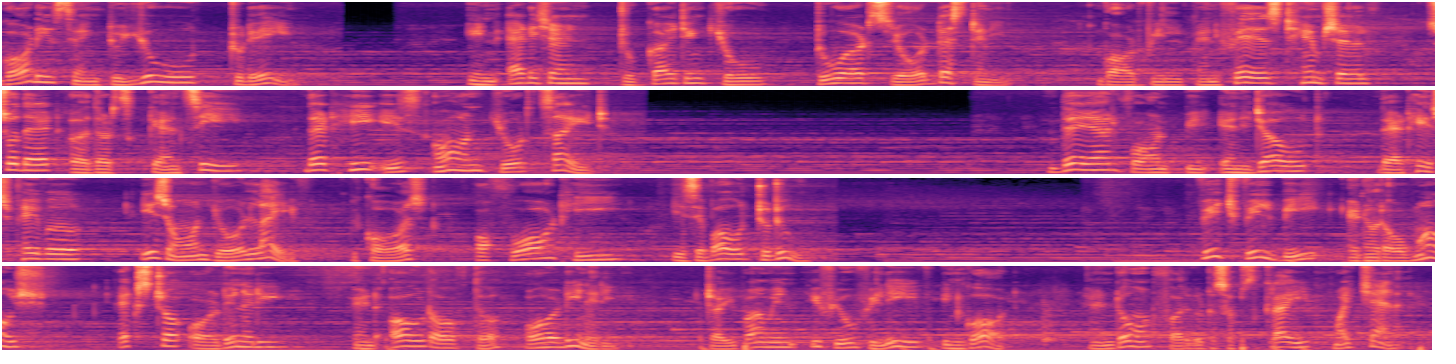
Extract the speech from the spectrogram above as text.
God is saying to you today, in addition to guiding you towards your destiny, God will manifest Himself so that others can see that He is on your side. There won't be any doubt that His favor is on your life because of what He is about to do which will be enormous, extraordinary, and out of the ordinary. Type Amen if you believe in God and don't forget to subscribe my channel.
